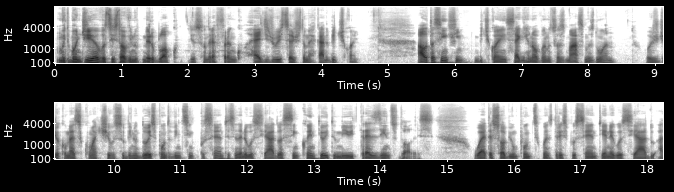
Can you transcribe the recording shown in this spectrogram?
Muito bom dia, você está ouvindo o primeiro bloco. Eu sou André Franco, Head de Research do mercado Bitcoin. Alta sem fim, Bitcoin segue renovando suas máximas no ano. Hoje o dia começa com o ativo subindo 2,25% e sendo negociado a 58.300 dólares. O Ether sobe 1,53% e é negociado a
